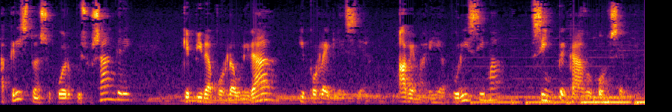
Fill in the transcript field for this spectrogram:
a Cristo en su cuerpo y su sangre, que pida por la unidad y por la Iglesia. Ave María Purísima, sin pecado concebida.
